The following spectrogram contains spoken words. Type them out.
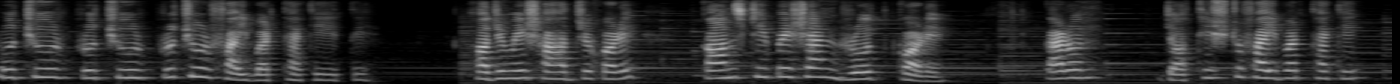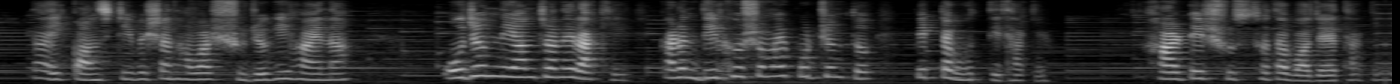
প্রচুর প্রচুর প্রচুর ফাইবার থাকে এতে। হজমে সাহায্য করে কনস্টিপেশন রোধ করে। কারণ যথেষ্ট ফাইবার থাকে, তাই কনস্টিপেশন হওয়ার সুযোগই হয় না। ওজন নিয়ন্ত্রণে রাখে, কারণ দীর্ঘ সময় পর্যন্ত পেটটা ভর্তি থাকে। হার্টের সুস্থতা বজায় থাকে।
